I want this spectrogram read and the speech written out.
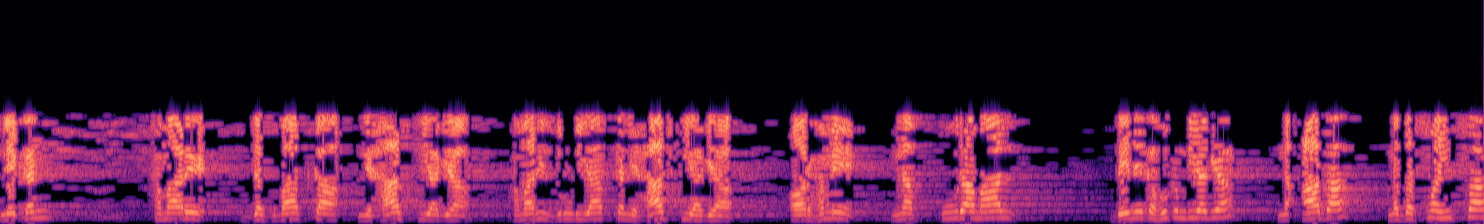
لیکن ہمارے جذبات کا لحاظ کیا گیا ہماری ضروریات کا لحاظ کیا گیا اور ہمیں نہ پورا مال دینے کا حکم دیا گیا، نہ آدھا، نہ دسواں حصہ،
